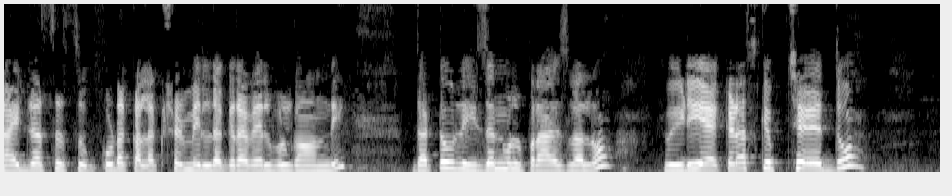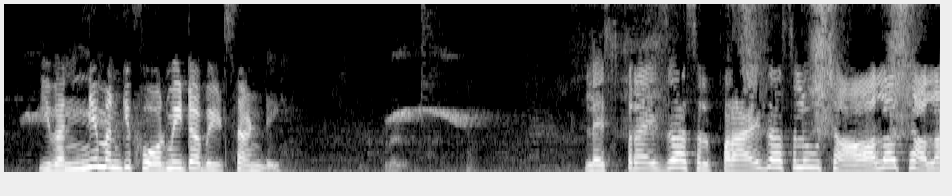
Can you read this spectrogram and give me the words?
night dresses కూడా కలెక్షన్ వీళ్ళ దగ్గర అవైలబుల్గా ఉంది. దట్టు రీజనబుల్ ప్రైస్లలో. వీడియో ఎక్కడ స్కిప్ చేయొద్దు. ఇవన్నీ మనకి ఫోర్ మీటర్ బీట్స్ అండి. లెస్ ప్రైజ్ అసలు ప్రైస్ అసలు చాలా చాలా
